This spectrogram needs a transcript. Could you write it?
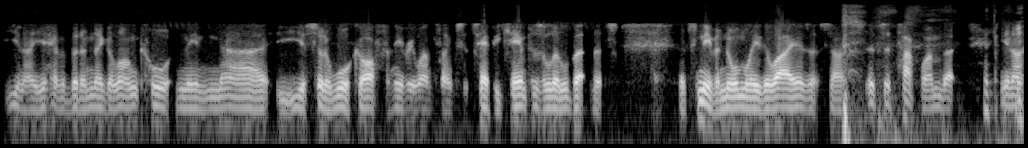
you know, you have a bit of niggle on court, and then uh, you sort of walk off, and everyone thinks it's happy campers a little bit, and it's it's never normally the way, is it? So it's, it's a tough one, but you know,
